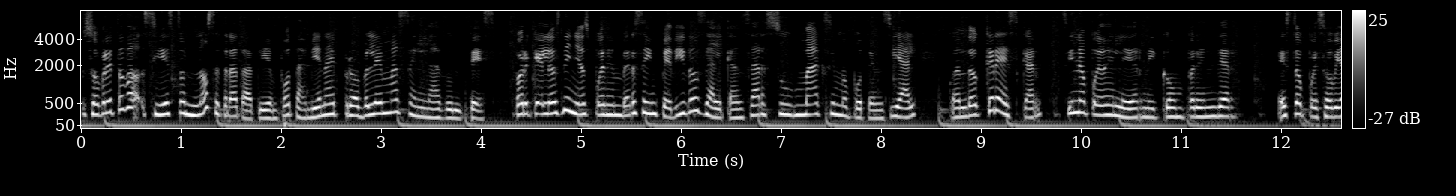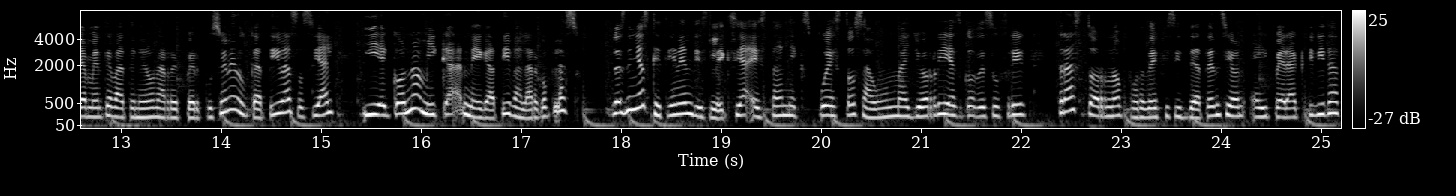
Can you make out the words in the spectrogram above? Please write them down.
Sobre todo si esto no se trata a tiempo, también hay problemas en la adultez, porque los niños pueden verse impedidos de alcanzar su máximo potencial cuando crezcan si no pueden leer ni comprender. Esto pues obviamente va a tener una repercusión educativa, social y económica negativa a largo plazo. Los niños que tienen dislexia están expuestos a un mayor riesgo de sufrir trastorno por déficit de atención e hiperactividad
